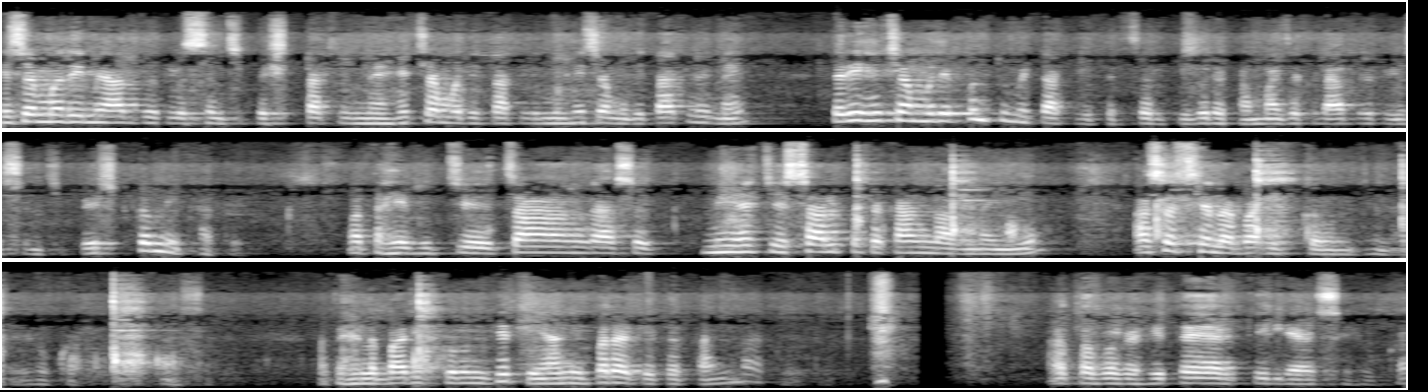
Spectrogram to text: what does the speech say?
ह्याच्यामध्ये मी अद्रक लसणची पेस्ट टाकली नाही ह्याच्यामध्ये टाकली मी ह्याच्यामध्ये टाकली नाही. तरी ह्याच्यामध्ये पण तुम्ही टाकली तर चलती बरं का माझ्याकडे अद्रक लसणची पेस्ट कमी खाते. आता हे जे चांगलं असं मी ह्याचे सालपट काढणार नाही आहे असंच ह्याला बारीक करून घेणार आहे हो का असं. आता ह्याला बारीक करून घेते आणि पराठे करताना दाखवते आता बघा हे तयार केले असं हो का?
